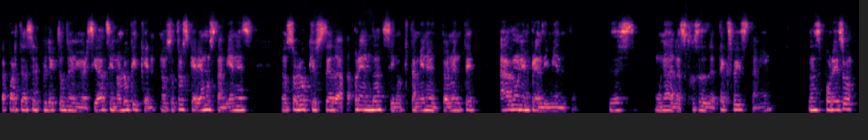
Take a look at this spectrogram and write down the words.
la parte de hacer proyectos de universidad, sino lo que, nosotros queremos también es no solo que usted aprenda, sino que también eventualmente haga un emprendimiento. Esa es una de las cosas de TechSpace también. Entonces, por eso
